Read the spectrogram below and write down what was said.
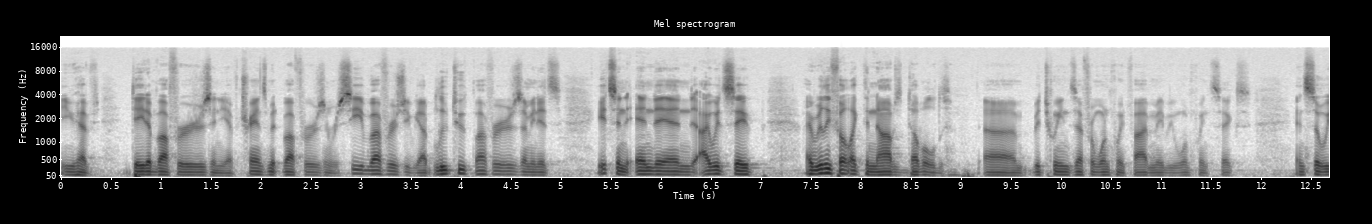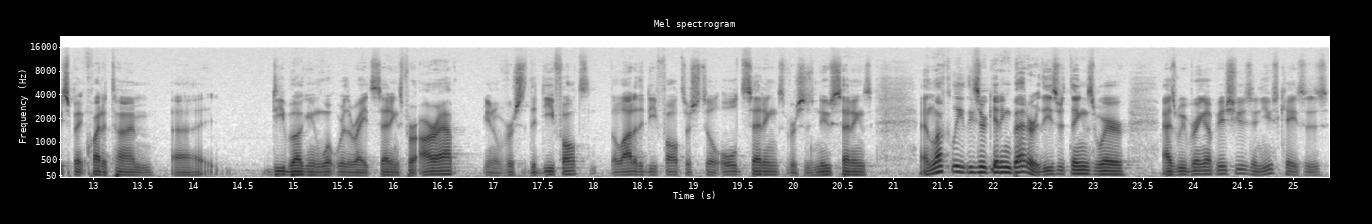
you have data buffers and you have transmit buffers and receive buffers. You've got Bluetooth buffers. I mean, it's, it's an end-to-end, I would say, I really felt like the knobs doubled uh, between Zephyr 1.5 maybe 1.6. And so we spent quite a time uh, debugging what were the right settings for our app, you know, versus the defaults. A lot of the defaults are still old settings versus new settings. And luckily, these are getting better. These are things where, as we bring up issues and use cases,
